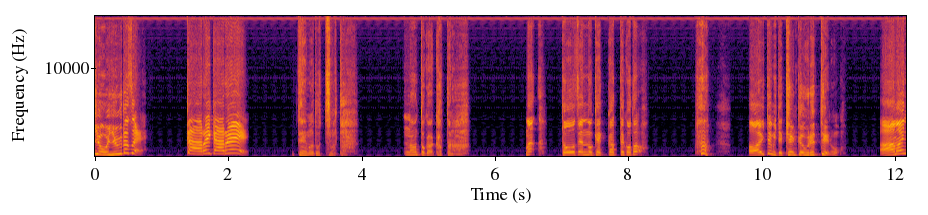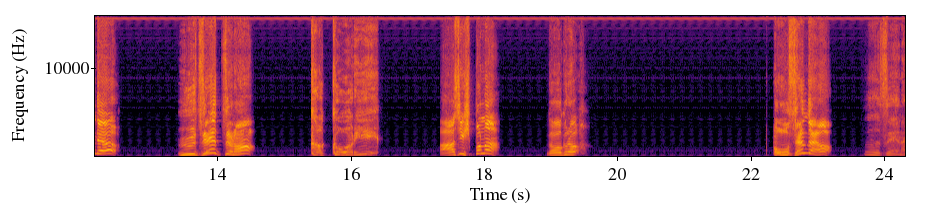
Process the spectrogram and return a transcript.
余裕だぜ。軽い軽い。手間取っちまった。なんとか勝ったな。ま当然の結果ってこと。はっ相手見て喧嘩売れってえの？甘いんだよ。うぜえっつうの。かっこ悪い。足引っ張んな。ご苦労。押せんだよ。うぜえな。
